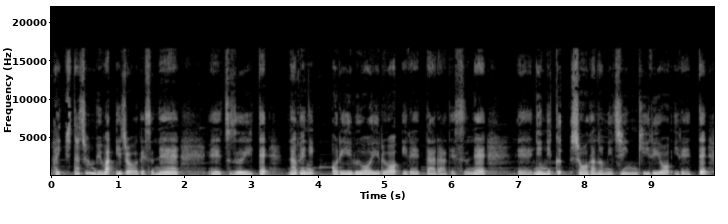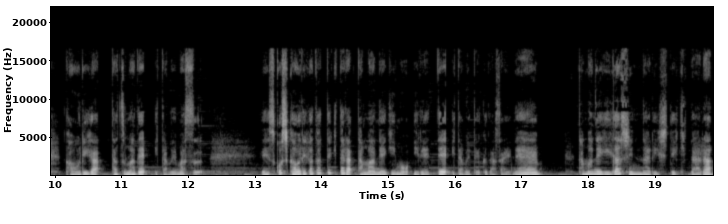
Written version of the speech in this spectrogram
はい。下準備は以上ですね、えー、続いて鍋にオリーブオイルを入れたらですね。えー、にんにく生姜のみじん切りを入れて香りが立つまで炒めます、えー、少し香りが立ってきたら玉ねぎも入れて炒めてくださいね。玉ねぎがしんなりしてきたら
